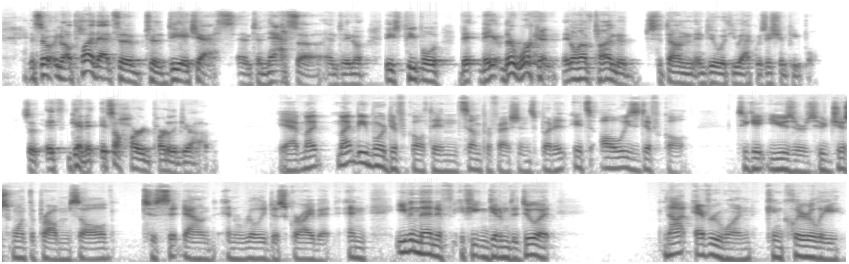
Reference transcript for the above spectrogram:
and so, you know, apply that to to DHS and to NASA and to, you know, these people, they, they they're working. They don't have time to sit down and deal with you acquisition people. So it's again, it, it's a hard part of the job. Yeah, it might might be more difficult in some professions, but it, it's always difficult to get users who just want the problem solved to sit down and really describe it. And even then, if, if you can get them to do it, not everyone can clearly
